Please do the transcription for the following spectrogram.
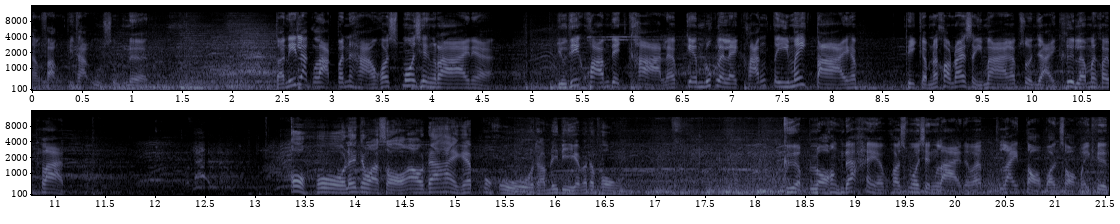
ทางฝั่งพิทักษ์อุสุงเนิน ตอนนี้หลักๆปัญหาของคอสโมเชียงรายเนี่ยอยู่ที่ความเด็ดขาดแล้วครับเกมลุกหลายๆ ครั้งตีไม่ตายครับผิดกับนครราชสีมาครับส่วนใหญ่ขึ้นแล้วไม่ค่อยพลาด โอ้โห เล่นจังหวะ2เอาได้ครับ โอ้โหทำได้ดีครับนัทพงศ์ เกือบลองได้ครับคอสโมเชียงรายแต่ว่าไล่ต่อบอลสองไม่ขึ้น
